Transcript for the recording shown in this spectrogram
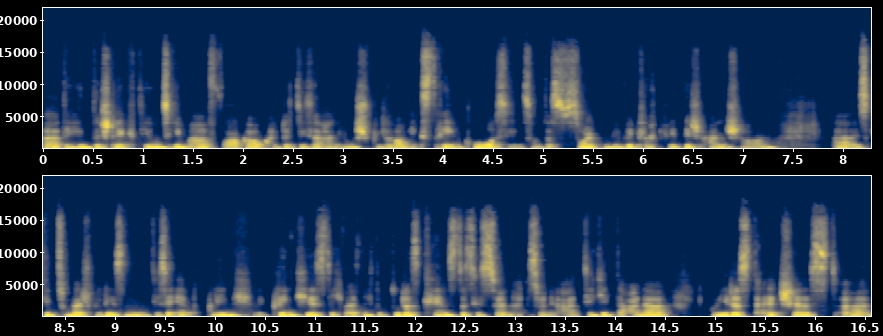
dahinter steckt, die uns immer vorgaukelt, dass dieser Handlungsspielraum extrem groß ist. Und das sollten wir wirklich kritisch anschauen. Äh, es gibt zum Beispiel diesen, diese App Blink, Blinkist. Ich weiß nicht, ob du das kennst. Das ist so, ein, so eine Art digitaler Reader's Digest. Äh,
